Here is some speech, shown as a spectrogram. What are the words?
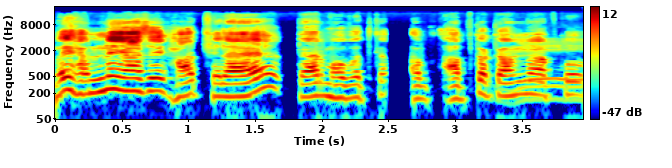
भाई हमने यहाँ से एक हाथ फैलाया है प्यार मोहब्बत का। अब आपका काम है आपको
